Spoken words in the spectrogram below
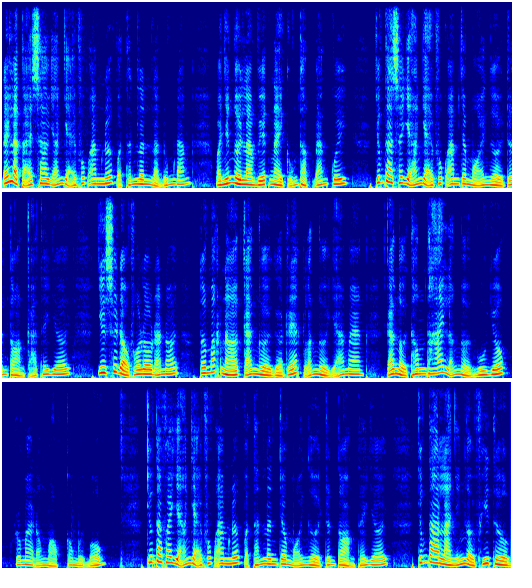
Đấy là tại sao giảng dạy phúc âm nước và thánh linh là đúng đắn và những người làm việc này cũng thật đáng quý. Chúng ta sẽ giảng dạy phúc âm cho mọi người trên toàn cả thế giới. Như sứ đồ Phaolô đã nói, tôi mắc nợ cả người gờ rét lẫn người giả mang, cả người thông thái lẫn người ngu dốt. Roma đoạn 1 câu 14. Chúng ta phải giảng dạy phúc âm nước và thánh linh cho mọi người trên toàn thế giới. Chúng ta là những người phi thường,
